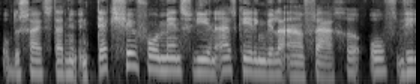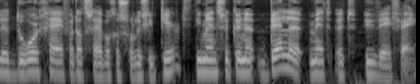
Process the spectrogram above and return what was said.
Op de site staat nu een tekstje voor mensen die een uitkering willen aanvragen... of willen doorgeven dat ze hebben gesolliciteerd. Die mensen kunnen bellen met het UWV.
